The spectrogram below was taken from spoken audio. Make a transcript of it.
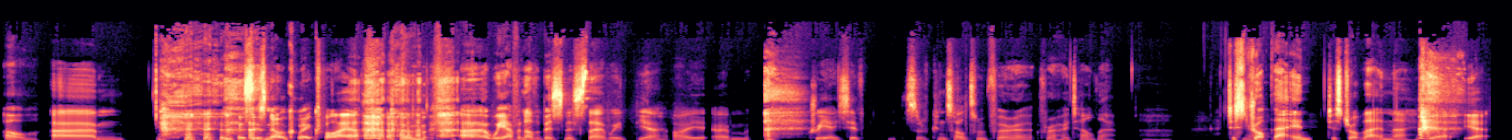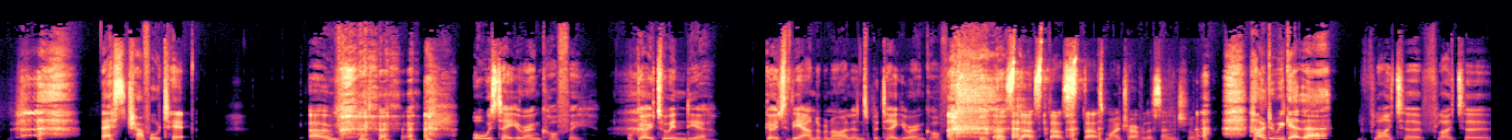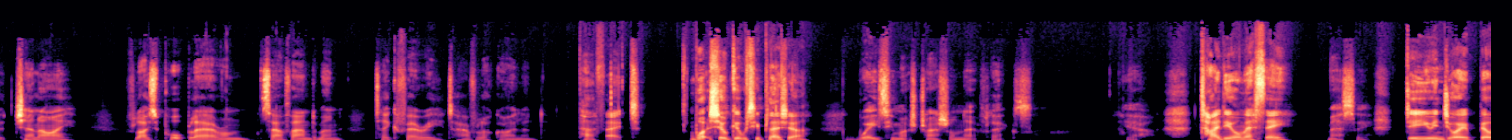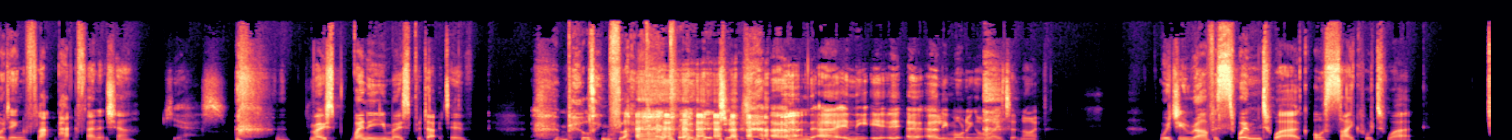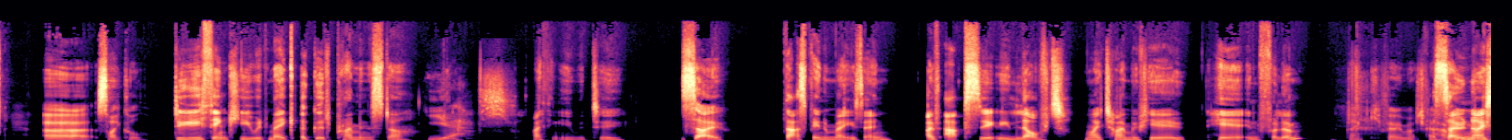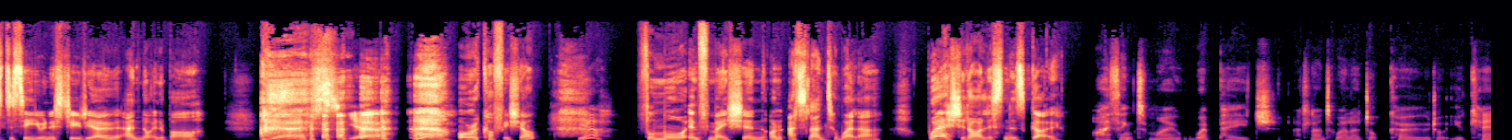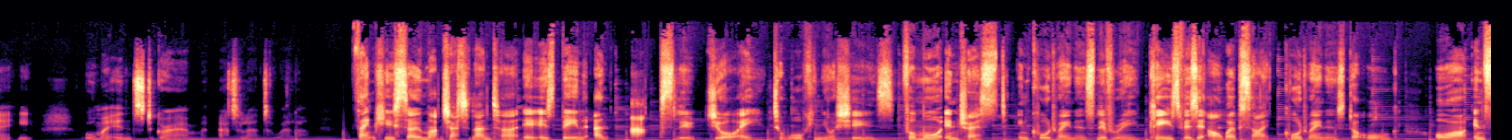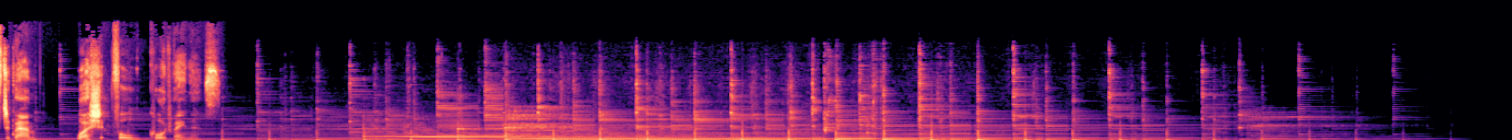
Oh, um, this is not quick fire. Um, uh, we have another business there. We yeah, I um creative sort of consultant for a for a hotel there. Uh, just yeah. drop that in. Just drop that in there. Yeah, yeah. Best travel tip? Um, always take your own coffee. Or go to India. Go to the Andaman Islands, but take your own coffee. That's that's that's that's my travel essential. How do we get there? Fly to fly to Chennai, fly to Port Blair on South Andaman, take a ferry to Havelock Island. Perfect. What's your guilty pleasure? Way too much trash on Netflix. Tidy or messy? Messy. Do you enjoy building flat pack furniture? Yes. most when are you most productive? building flat pack furniture um, uh, in the uh, early morning or late at night. Would you rather swim to work or cycle to work? Uh, cycle. Do you think you would make a good prime minister? Yes. I think you would too. So that's been amazing. I've absolutely loved my time with you here in Fulham. Thank you very much for having so me. nice to see you in a studio and not in a bar. Yes, yeah, yeah. or a coffee shop. Yeah. For more information on Atalanta Weller, where should our listeners go? I think to my webpage, atalantaweller.co.uk, or my Instagram, atalantaweller. Thank you so much, Atalanta. It has been an absolute joy to walk in your shoes. For more interest in Cordwainers livery, please visit our website, cordwainers.org, or our Instagram, Worshipful Cordwainers.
